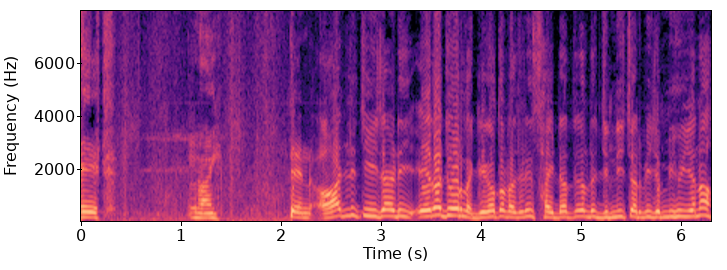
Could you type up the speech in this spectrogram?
8 9 10 ਆ ਜਿਹੜੀ ਚੀਜ਼ ਆ ਜਿਹੜੀ, ਇਹਦਾ ਜ਼ੋਰ ਲੱਗੇਗਾ ਤੁਹਾਡਾ, ਜਿਹੜੀ ਸਾਈਡਾਂ ਤੇ ਤੁਹਾਡੀ ਜਿੰਨੀ ਚਰਬੀ ਜੰਮੀ ਹੋਈ ਹੈ ਨਾ,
